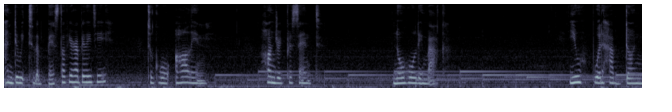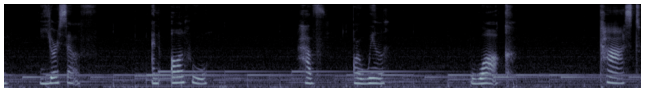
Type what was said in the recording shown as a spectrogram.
and do it to the best of your ability to go all in 100%, no holding back. You would have done yourself and all who have or will walk past,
